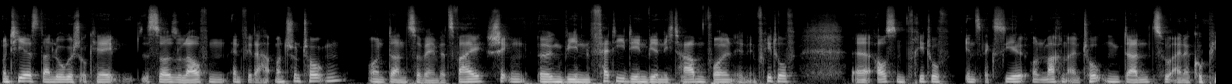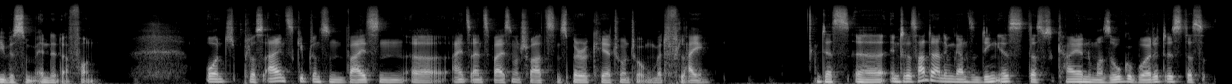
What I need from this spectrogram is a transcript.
Und hier ist dann logisch, okay, es soll so laufen, entweder hat man schon Token und dann surveyen wir zwei, schicken irgendwie einen Fetti, den wir nicht haben wollen, in den Friedhof, äh, aus dem Friedhof ins Exil und machen einen Token dann zu einer Kopie bis zum Ende davon. Und plus eins gibt uns einen weißen, äh, 1-1 weißen und schwarzen Spirit-Kreaturen-Token mit Flying. Das äh, Interessante an dem ganzen Ding ist, dass Kaya nun mal so gewordet ist, dass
